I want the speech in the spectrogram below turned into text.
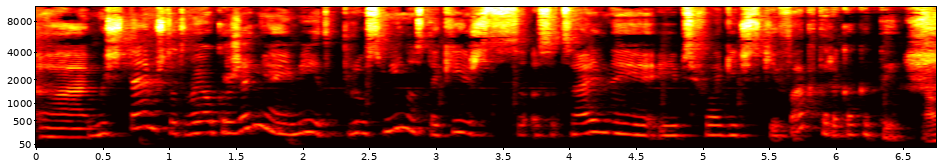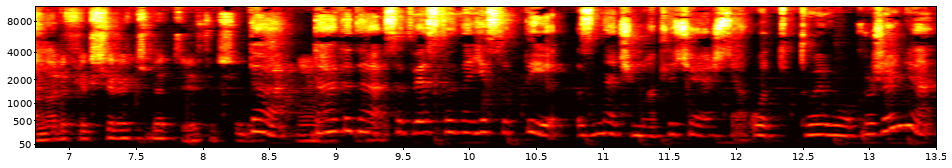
а, Мы считаем, что твое окружение имеет плюс-минус такие же со- социальные и психологические факторы, как и ты. Оно рефлексирует тебя, ты рефлексируешь. Да, Ну, да, да, да. Соответственно, если ты значимо отличаешься от твоего окружения,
